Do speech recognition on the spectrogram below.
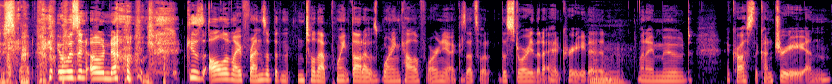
this? But it was an oh no. Because all of my friends up until that point thought i was born in california because that's what the story that i had created mm. when i moved across the country and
